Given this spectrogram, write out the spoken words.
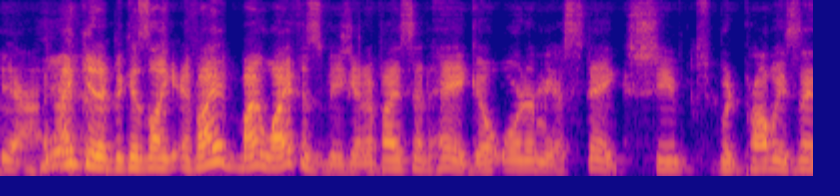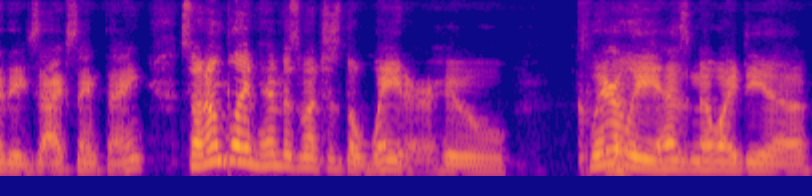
Yeah, yeah, I get it because like if I my wife is vegan, if I said, "Hey, go order me a steak," she would probably say the exact same thing. So I don't blame him as much as the waiter who clearly right. has no idea.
